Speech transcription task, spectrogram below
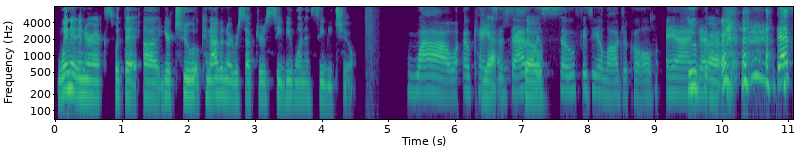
when it interacts with the, uh, your two cannabinoid receptors, CB1 and CB2. Wow. Okay. Yes, so that so, was so physiological and uh, super. that's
